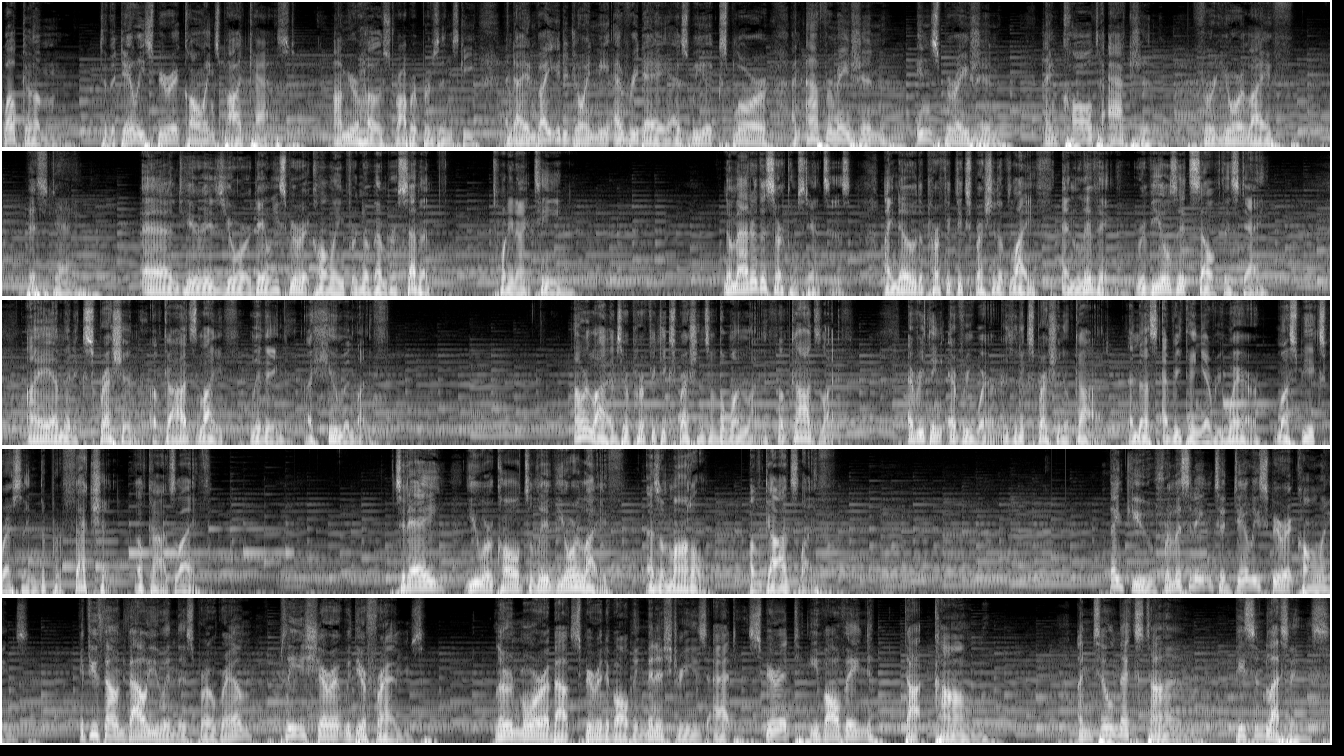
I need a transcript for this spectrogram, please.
Welcome to the Daily Spirit Callings Podcast. I'm your host, Robert Brzezinski, and I invite you to join me every day as we explore an affirmation, inspiration, and call to action for your life this day. And here is your Daily Spirit Calling for November 7th, 2019. No matter the circumstances, I know the perfect expression of life and living reveals itself this day. I am an expression of God's life living a human life. Our lives are perfect expressions of the one life, of God's life. Everything everywhere is an expression of God, and thus everything everywhere must be expressing the perfection of God's life. Today, you are called to live your life as a model of God's life. Thank you for listening to Daily Spirit Callings. If you found value in this program, please share it with your friends. Learn more about Spirit Evolving Ministries at spiritevolving.com. Until next time, peace and blessings.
